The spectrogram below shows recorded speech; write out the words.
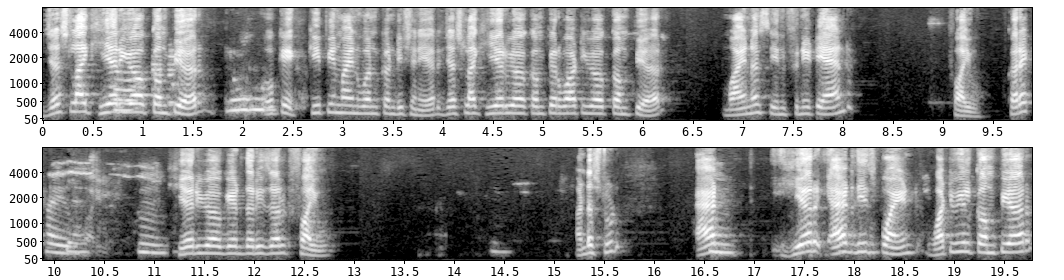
Just like here you have compare, okay, keep in mind one condition here. Just like here you have compare what you have compare, minus infinity and 5, correct? Five. Five. Hmm. Here you have get the result 5. Understood? And hmm here at this point, what we will compare?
